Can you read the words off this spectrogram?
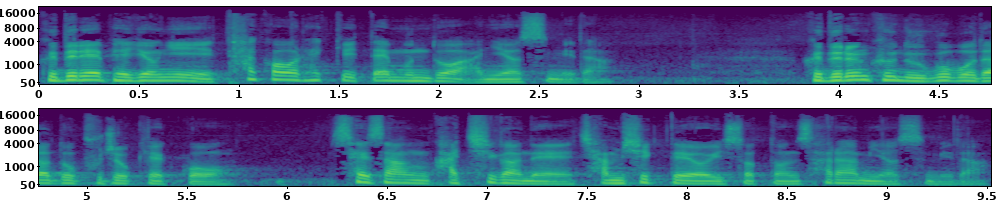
그들의 배경이 탁월했기 때문도 아니었습니다. 그들은 그 누구보다도 부족했고 세상 가치관에 잠식되어 있었던 사람이었습니다.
